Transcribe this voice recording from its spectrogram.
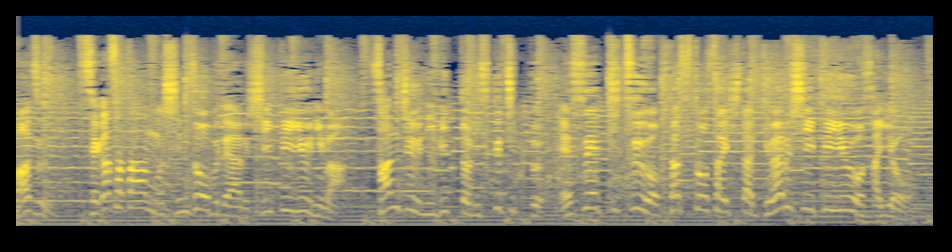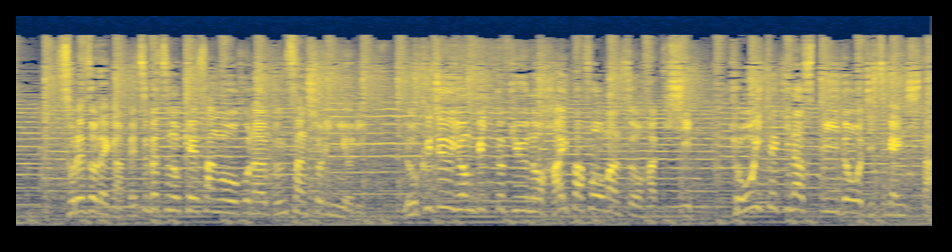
まずセガサターンの心臓部である CPU には32ビットリスクチップ SH2 を2つ搭載したデュアル CPU を採用。それぞれが別々の計算を行う分散処理により64ビット級のハイパフォーマンスを発揮し驚異的なスピードを実現した。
